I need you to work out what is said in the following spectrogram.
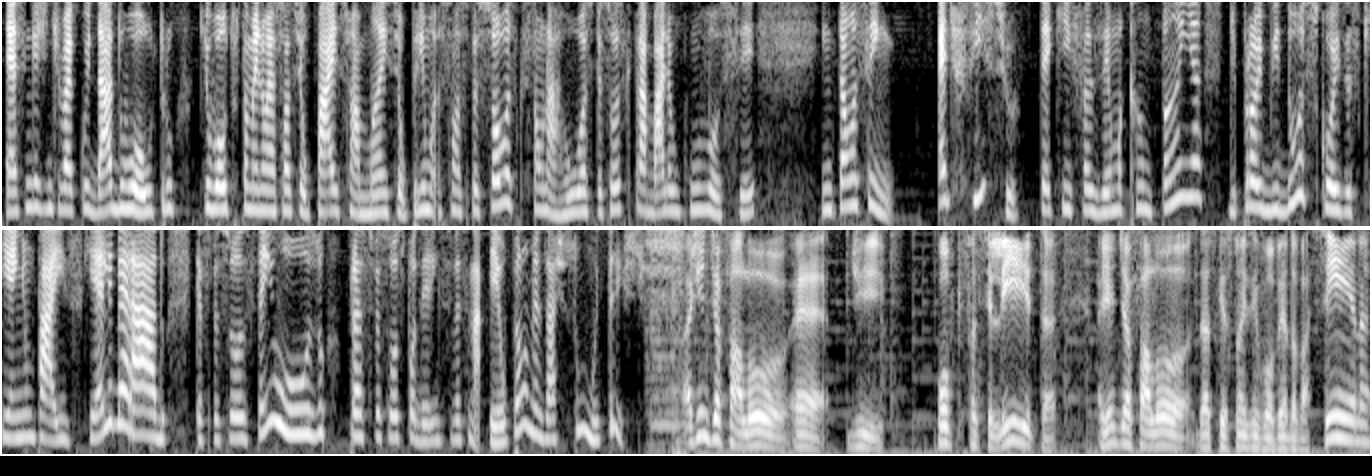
é assim que a gente vai cuidar do outro, que o outro também não é só seu pai, sua mãe, seu primo, são as pessoas que estão na rua, as pessoas que trabalham com você. Então, assim, é difícil ter que fazer uma campanha de proibir duas coisas que em um país que é liberado, que as pessoas têm o uso para as pessoas poderem se vacinar. Eu, pelo menos, acho isso muito triste. A gente já falou é, de povo que facilita, a gente já falou das questões envolvendo a vacina.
